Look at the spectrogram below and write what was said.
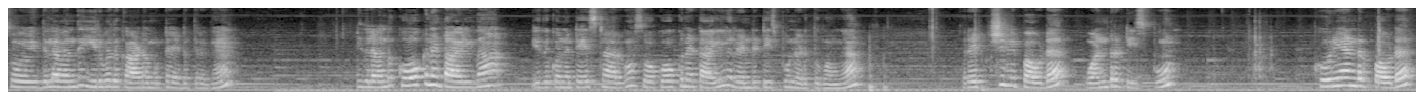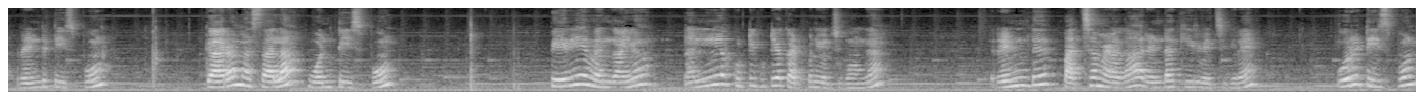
ஸோ இதில் வந்து இருபது காடை முட்டை எடுத்திருக்கேன். இதில் வந்து கோகனட் ஆயில் தான் இது கொஞ்சம் டேஸ்ட்டாக இருக்கும். ஸோ கோகனட் ஆயில் ரெண்டு டீஸ்பூன் எடுத்துக்கோங்க. ரெட் சில்லி பவுடர் ஒன்றரை டீஸ்பூன் கொரியாண்டர் பவுடர் ரெண்டு teaspoon garam masala one teaspoon பெரிய வெங்காயம் நல்லா குட்டி குட்டியாக கட் பண்ணி வச்சுக்கோங்க. ரெண்டு பச்சை மிளகாய் ரெண்டாக கீறி வச்சுக்கிறேன். ஒரு டீஸ்பூன்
